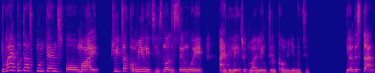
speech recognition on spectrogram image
Do I put out content for my Twitter community is not the same way I relate with my LinkedIn community. You understand?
